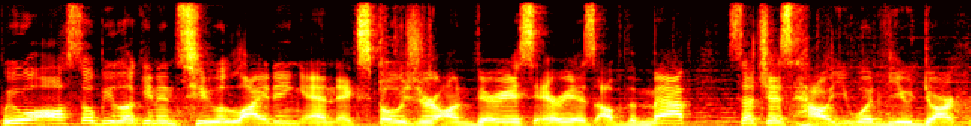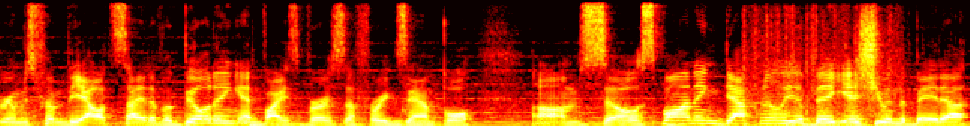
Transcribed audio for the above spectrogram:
We will also be looking into lighting and exposure on various areas of the map, such as how you would view dark rooms from the outside of a building and vice versa, for example. Um, so spawning definitely a big issue in the beta.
